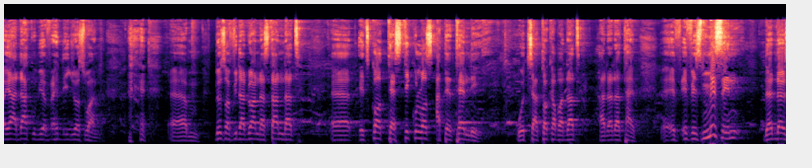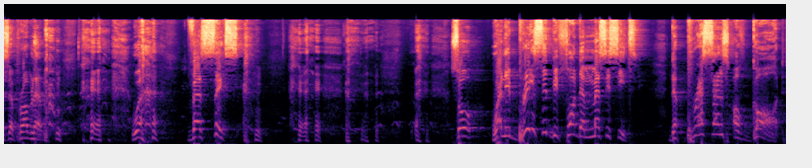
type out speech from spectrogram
Oh, yeah, that could be a very dangerous one. um, those of you that don't understand that, uh, it's called testiculus attetendi, which I'll talk about that another time. If, if it's missing, then there's a problem. well, verse 6. so, when he brings it before the mercy seat, the presence of God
